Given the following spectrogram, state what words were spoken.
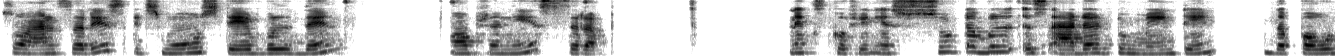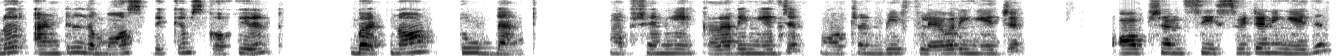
So answer is it's more stable than option A syrup. Next question. A suitable is added to maintain the powder until the mass becomes coherent but not too damp. Option A coloring agent, option B flavoring agent, option C sweetening agent,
